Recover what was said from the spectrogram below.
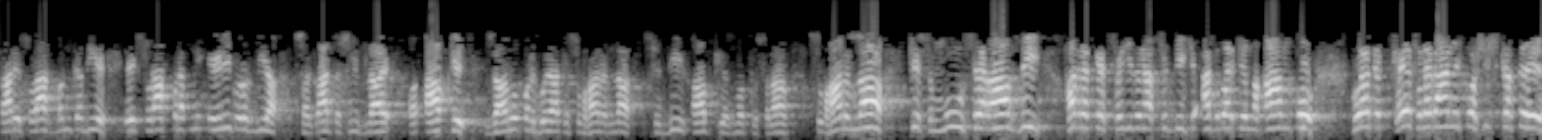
سارے سوراخ بند کر دیے، ایک سوراخ پر اپنی ایڑی کو رکھ دیا، سرکار تشریف لائے اور آپ کے جانوں پر گویا کہ سبحان اللہ، صدیق آپ کی عظمت کو سلام۔ سبحان اللہ، کس منہ سے آپ دی حضرت سیدنا صدیق اکبر کے مقام کو گویا کہ ٹھیس لگانے کی کوشش کرتے ہیں،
